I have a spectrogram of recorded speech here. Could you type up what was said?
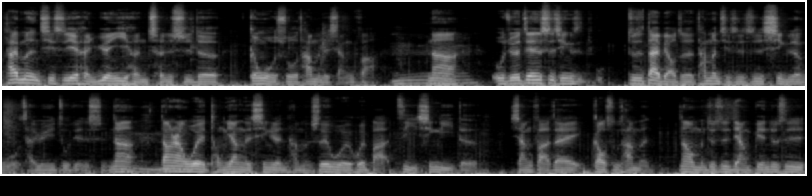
他们其实也很愿意、很诚实的。跟我说他们的想法，那我觉得这件事情就是代表着他们其实是信任我才愿意做这件事。那当然我也同样的信任他们，所以我也会把自己心里的想法再告诉他们。那我们就是两边就是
